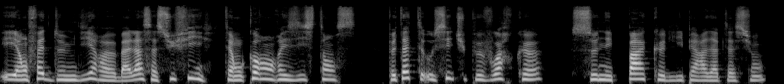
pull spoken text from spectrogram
et en fait de me dire, bah là, ça suffit, tu es encore en résistance. Peut-être aussi tu peux voir que ce n'est pas que de l'hyperadaptation,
